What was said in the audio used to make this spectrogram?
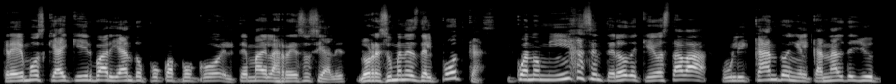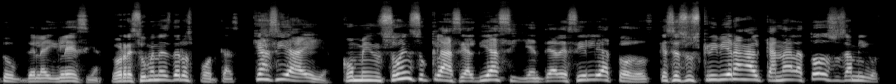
creemos que hay que ir variando poco a poco el tema de las redes sociales, los resúmenes del podcast. Y cuando mi hija se enteró de que yo estaba publicando en el canal de YouTube de la iglesia los resúmenes de los podcasts, ¿qué hacía ella? Comenzó en su clase al día siguiente a decirle a todos que se suscribieran al canal, a todos sus amigos.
